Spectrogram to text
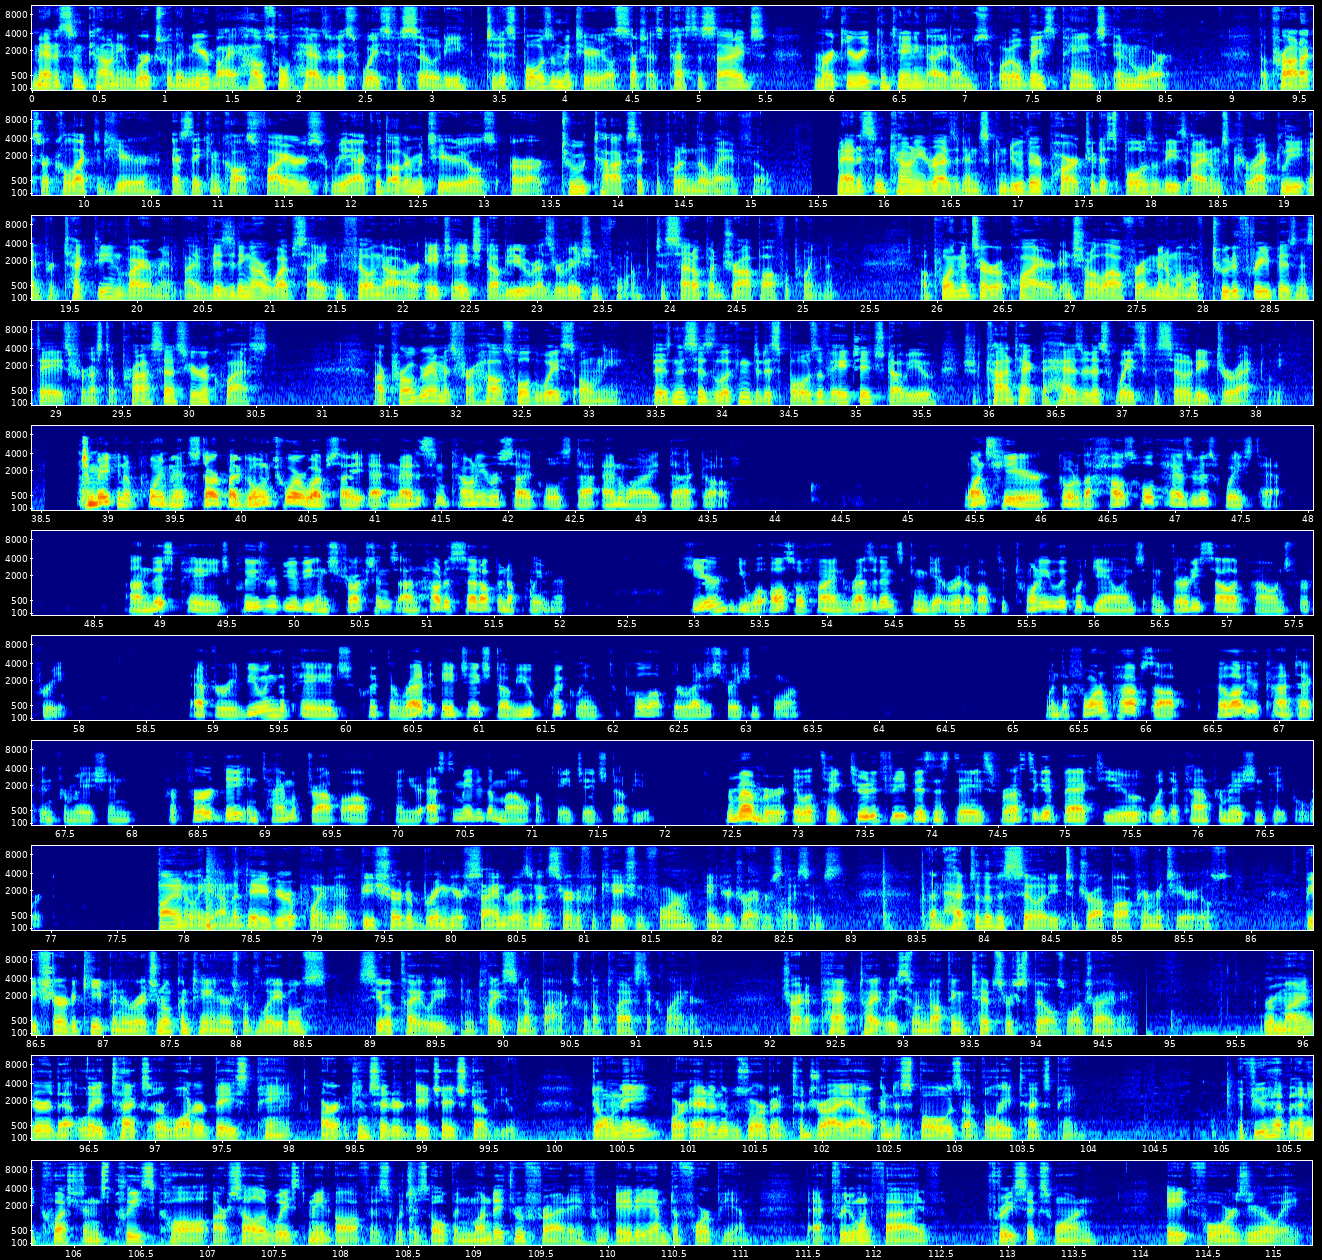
Madison County works with a nearby household hazardous waste facility to dispose of materials such as pesticides, mercury containing items, oil based paints, and more. The products are collected here as they can cause fires, react with other materials, or are too toxic to put in the landfill. Madison County residents can do their part to dispose of these items correctly and protect the environment by visiting our website and filling out our HHW reservation form to set up a drop off appointment. Appointments are required and should allow for a minimum of two to three business days for us to process your request. Our program is for household waste only. Businesses looking to dispose of HHW should contact the hazardous waste facility directly. To make an appointment, start by going to our website at madisoncountyrecycles.ny.gov. Once here, go to the Household Hazardous Waste tab. On this page, please review the instructions on how to set up an appointment. Here, you will also find residents can get rid of up to 20 liquid gallons and 30 solid pounds for free. After reviewing the page, click the red HHW quick link to pull up the registration form. When the form pops up, fill out your contact information, preferred date and time of drop-off, and your estimated amount of HHW. Remember, it will take two to three business days for us to get back to you with the confirmation paperwork. Finally, on the day of your appointment, be sure to bring your signed resident certification form and your driver's license. Then head to the facility to drop off your materials. Be sure to keep in original containers with labels, sealed tightly, and placed in a box with a plastic liner. Try to pack tightly so nothing tips or spills while driving. Reminder that latex or water-based paint aren't considered HHW. Donate or add an absorbent to dry out and dispose of the latex paint. If you have any questions, please call our solid waste main office, which is open Monday through Friday from 8 a.m. to 4 p.m. at 315 361 8408.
